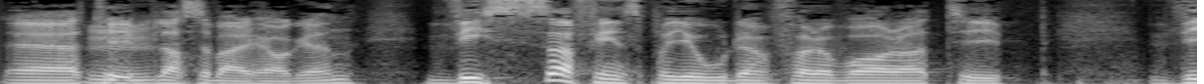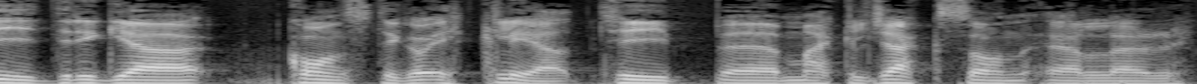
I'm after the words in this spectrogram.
Eh, typ Mm. Lasse Berghagen. Vissa finns på jorden för att vara typ vidriga, konstiga och äckliga. Typ eh, Michael Jackson eller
